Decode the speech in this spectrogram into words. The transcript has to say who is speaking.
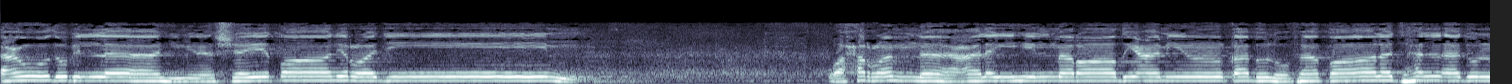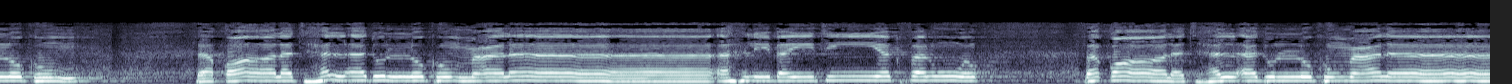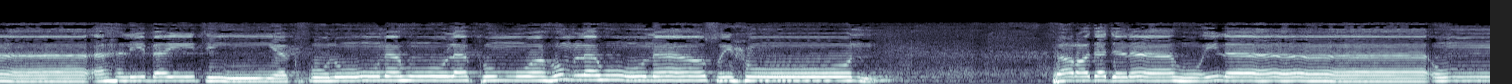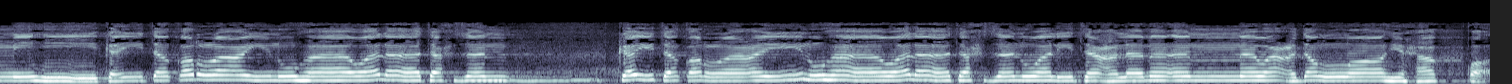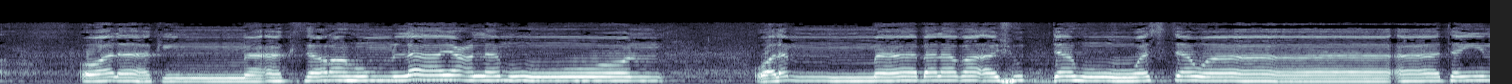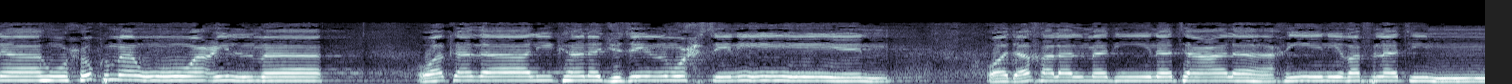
Speaker 1: أعوذ بالله من الشيطان الرجيم. وحرمنا عليه المراضع من قبل فقالت هل أدلكم فقالت هل أدلكم على أهل بيت يكفلون؟ فقالت هل أدلكم على أهل بيت يكفلونه لكم وهم له ناصحون؟ فرددناه إلى أمه كي تقر عينها ولا تحزن. كي تقر عينها ولا تحزن ولتعلم أن وعد الله حق ولكن أكثرهم لا يعلمون ولما بلغ أشده واستوى آتيناه حكما وعلما وكذلك نجزي المحسنين. ودخل المدينة على حين غفلة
